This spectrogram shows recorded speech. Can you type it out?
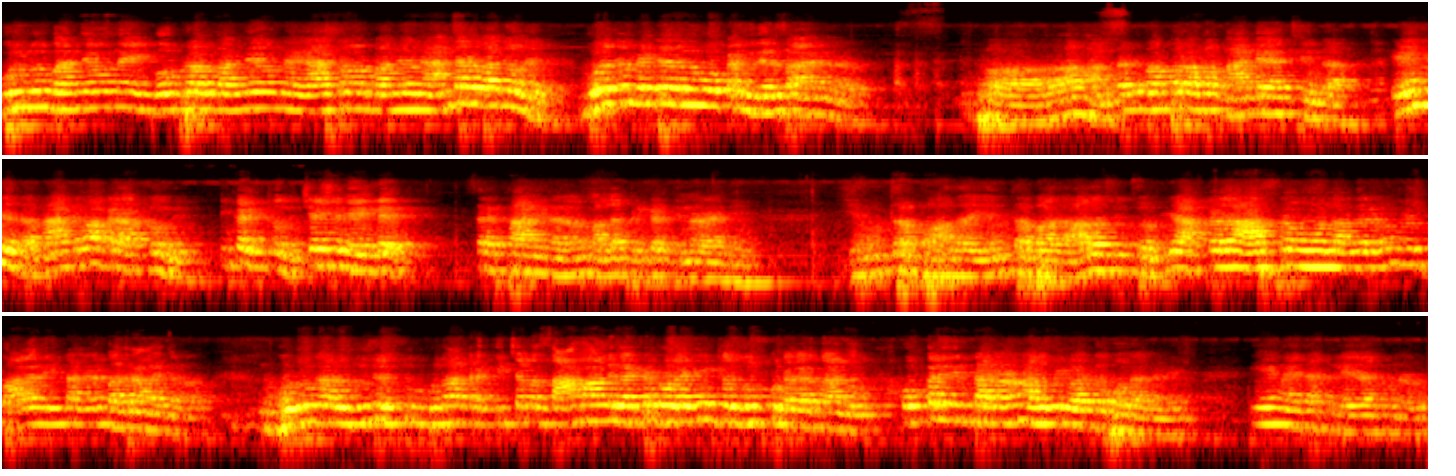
గుళ్ళు బందే ఉన్నాయి గోపురాలు బందే ఉన్నాయి ఆశ్రమాలు బందే ఉన్నాయి అందరూ బందే ఉన్నాయి. భోజనం పెట్టేది నువ్వు ఒకటి తెలుసా? అని అన్నాడు. అందరి బంపర్ అలా నాకే వచ్చిందా? ఏం చేద్దాం? నాకేమో అక్కడ అట్లుంది ఇక్కడ ఇట్లుంది చేసేది ఏం లేదు. సరే కానీ మళ్ళీ క్రికెట్ తిన్నాడండి. ఎంత బాధ ఎంత బాధ ఆలోచించండి అక్కడ ఆశ్రమం వాళ్ళందరూ మీరు బాగా తింటానని భద్రం గురువు గారు చూసేసుకుంటున్నా అక్కడ కిచెన్లో సామాన్లు కట్టేటోళ్ళైతే ఇట్లా చూసుకుంటా కడతాడు. ఒక్కరు తింటానని నలుగురు పట్టకపోతానండి ఏమైతే అట్లా లేదనుకున్నాడు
